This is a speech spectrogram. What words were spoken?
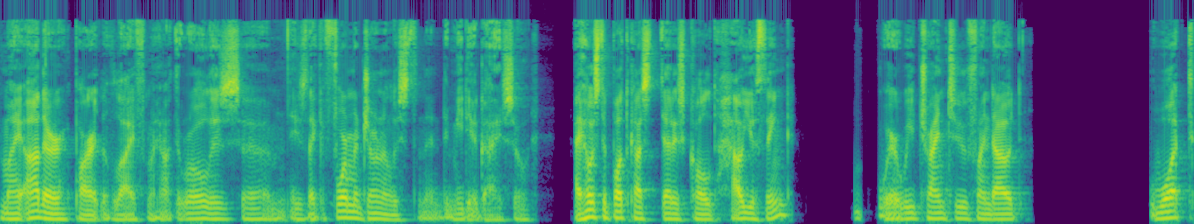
my other part of life, my other role is um, is like a former journalist and the media guy. So I host a podcast that is called How You Think, where we're trying to find out what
